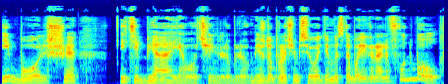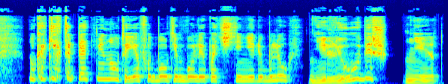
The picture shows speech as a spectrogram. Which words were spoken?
И больше». И тебя я очень люблю. Между прочим, сегодня мы с тобой играли в футбол. Ну, каких-то пять минут, и я футбол тем более почти не люблю. Не любишь? Нет,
